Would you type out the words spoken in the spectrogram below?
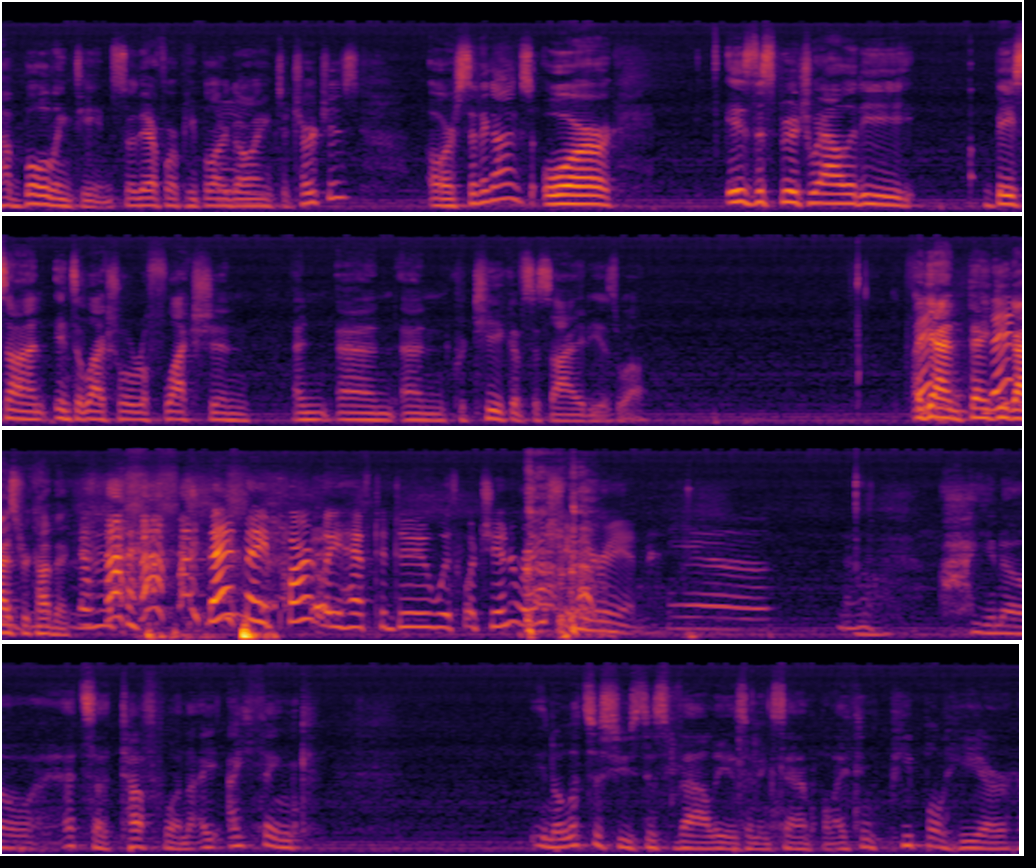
have bowling teams, so therefore people are going to churches or synagogues? Or is the spirituality based on intellectual reflection and, and, and critique of society as well? That- Again, thank you guys for coming. that may partly have to do with what generation you're in. Yeah. Ah, You know, that's a tough one. I, I think, you know, let's just use this valley as an example. I think people here,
